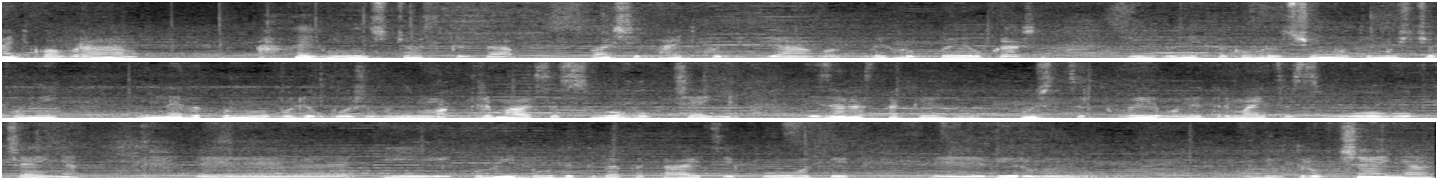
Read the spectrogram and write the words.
батько Авраам, але він що сказав? Ваші батько диявол, ви груби украшені. Він до них так говорив, чому? Тому що вони не виконували волю Божу, вони ма- трималися свого вчення. І зараз так і кож церкви, вони тримаються свого вчення. Е, і коли люди тебе питають, якого ти е, вір, вітровчення,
